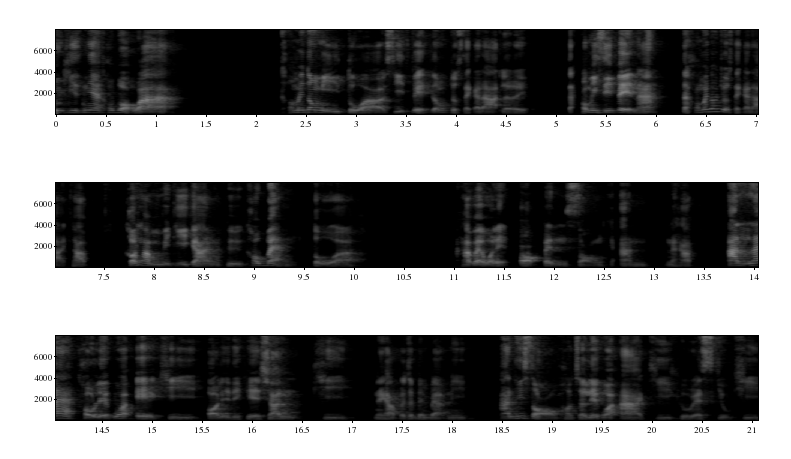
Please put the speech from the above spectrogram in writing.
UKISS เนี่ยเขาบอกว่าเขาไม่ต้องมีตัว seed phrase ต้องจดใส่กระดาษเลย แต่เขามี seed phrase นะ แต่เขาไม่ต้องจดใส่กระดาษครับเขาทำวิธีการคือเขาแบ่งตัว hardware wallet ออกเป็น 2 อันนะครับ อันแรกเขาเรียกว่า A key authentication key นะครับก็จะเป็นแบบนี้ อันที่ 2 เขาจะเรียกว่า R key คือ rescue key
